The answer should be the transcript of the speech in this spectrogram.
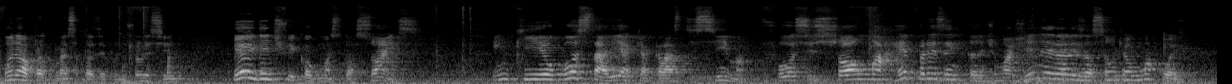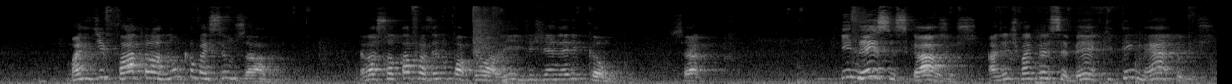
Quando eu começo a fazer polimorfismo, eu identifico algumas situações em que eu gostaria que a classe de cima fosse só uma representante, uma generalização de alguma coisa. Mas de fato ela nunca vai ser usada. Ela só está fazendo o papel ali de genericão, certo? E nesses casos, a gente vai perceber que tem métodos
